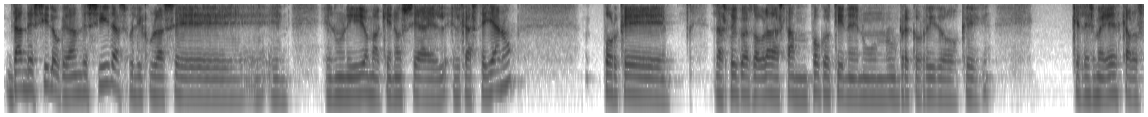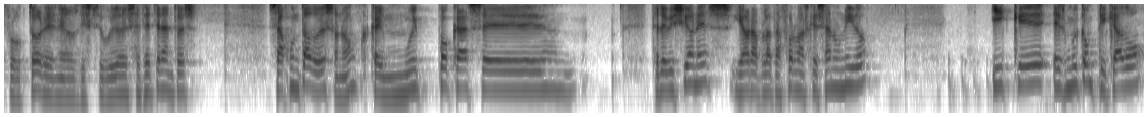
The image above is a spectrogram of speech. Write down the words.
Dan de sí lo que dan de sí las películas eh, en, un idioma que no sea el, el, castellano, porque las películas dobladas tampoco tienen un, recorrido que, que les merezca a los productores, ni a los distribuidores, etcétera. Entonces, se ha juntado eso, ¿no? Que hay muy pocas eh, televisiones y ahora plataformas que se han unido y que es muy complicado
